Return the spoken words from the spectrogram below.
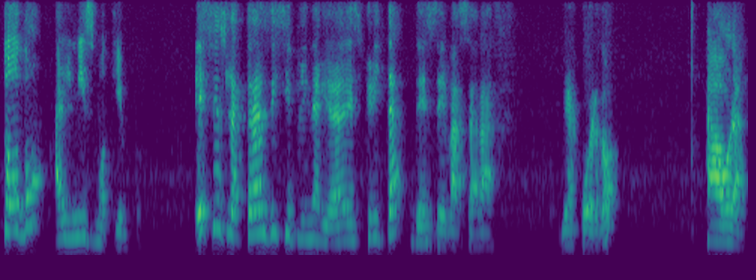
todo al mismo tiempo. Esa es la transdisciplinaridad escrita desde Basarat. ¿de acuerdo? Ahora,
